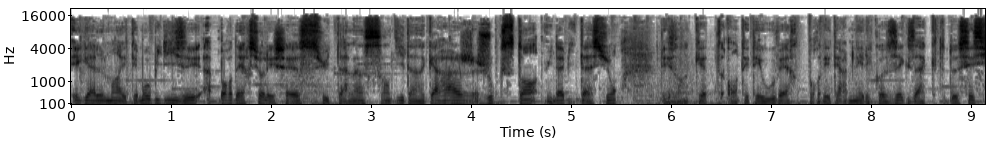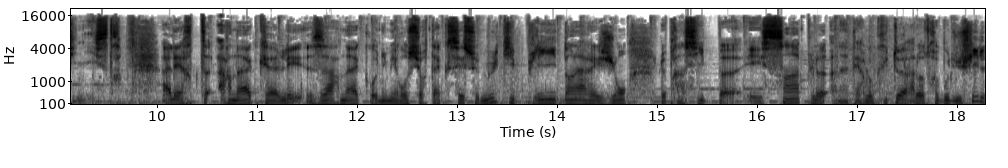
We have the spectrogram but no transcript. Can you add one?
également été mobilisés à Bordère-sur-les-Chaises suite à l'incendie d'un garage jouxtant une habitation. Des enquêtes ont été ouvertes pour déterminer les causes exactes de ces sinistres. Alerte arnaque, les arnaques au numéro surtaxé se multiplient dans la région. Le principe est simple, un interlocuteur à l'autre bout du fil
